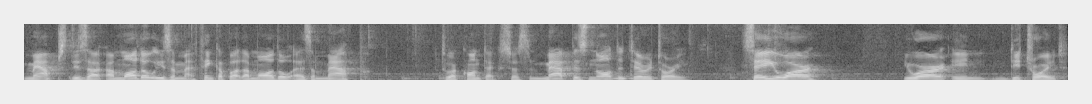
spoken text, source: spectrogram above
maps. This a, a model is a. Think about a model as a map to a context. Just a map is not the territory. Say you are, you are in Detroit,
